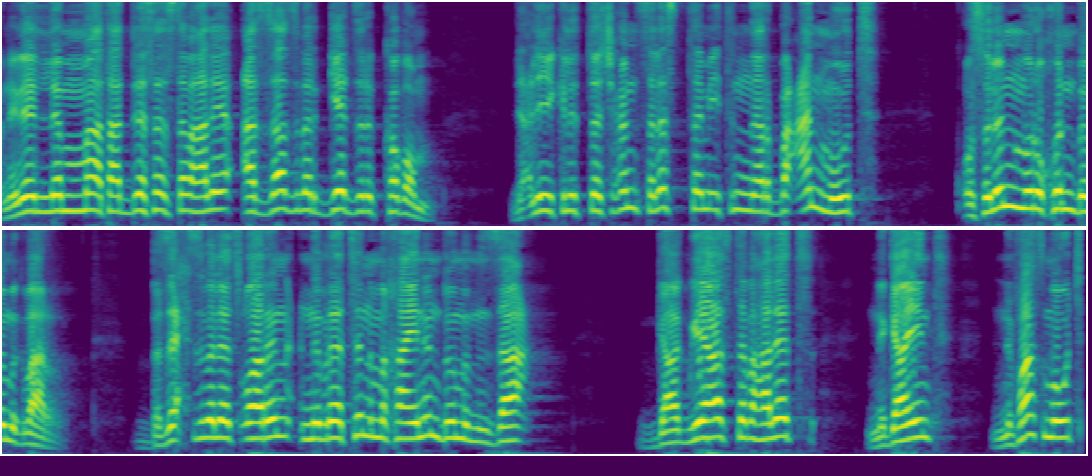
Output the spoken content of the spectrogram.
ኮሎኔል ለማ ታደሰ ዝተባሃለ ኣዛዝ በርጌድ ዝርከቦም ልዕሊ 2340 ሙት ቁስልን ምሩኽን ብምግባር ብዝሕ ዝበለ ጽዋርን ንብረትን መኻይንን ብምምዛዕ ጋግያ ዝተባሃለት ንጋይንት ንፋስ መውጫ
